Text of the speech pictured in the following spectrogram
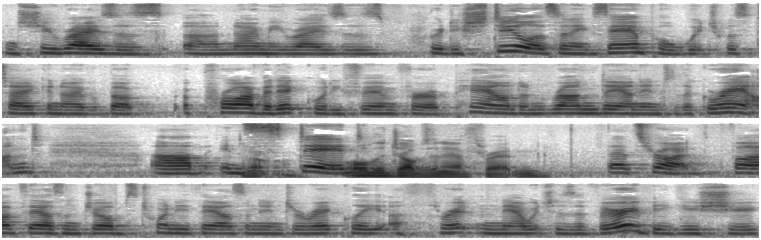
And she raises, uh, Naomi raises British Steel as an example, which was taken over by a private equity firm for a pound and run down into the ground. Um, instead, all the jobs are now threatened. That's right. 5,000 jobs, 20,000 indirectly are threatened now, which is a very big issue.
